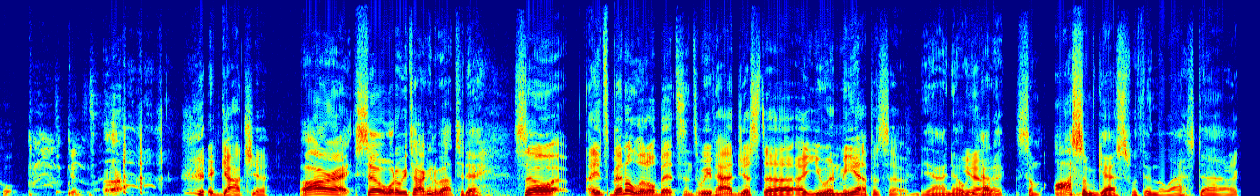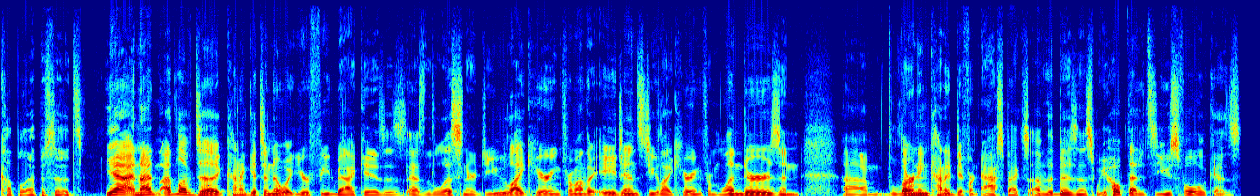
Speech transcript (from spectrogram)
cool. Good. it got you. All right. So, what are we talking about today? So it's been a little bit since we've had just a, a you and me episode. Yeah, I know. You We've had a, some awesome guests within the last uh, couple episodes. Yeah, and I'd, I'd love to kind of get to know what your feedback is as, as the listener. Do you like hearing from other agents? Do you like hearing from lenders and um, learning kind of different aspects of the business? We hope that it's useful because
